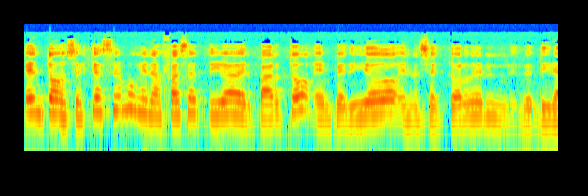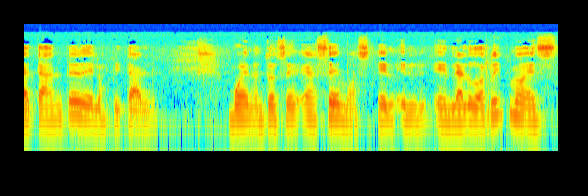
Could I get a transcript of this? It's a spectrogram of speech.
Entonces, ¿qué hacemos en la fase activa del parto en periodo en el sector del, dilatante del hospital? Bueno, entonces hacemos, el, el, el algoritmo es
